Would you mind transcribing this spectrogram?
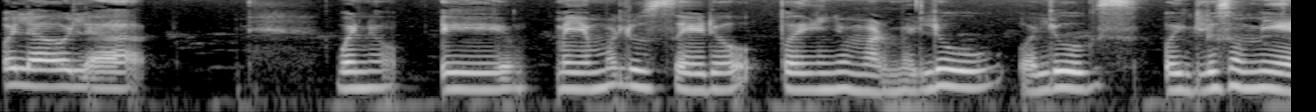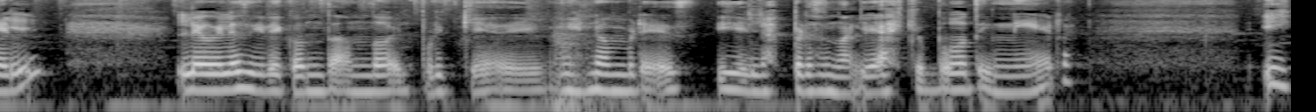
Hola, hola. Bueno, eh, me llamo Lucero, pueden llamarme Lu o Lux o incluso Miel. Luego les iré contando el porqué de mis nombres y las personalidades que puedo tener. Y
